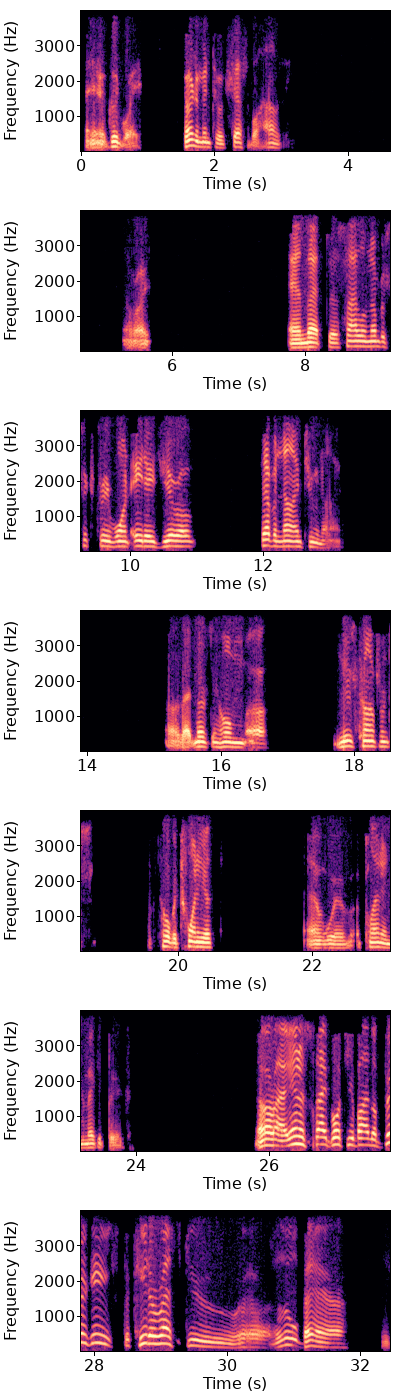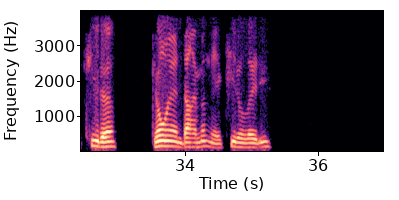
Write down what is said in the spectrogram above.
and in a good way. Turn them into accessible housing. All right. And that uh, silo number six three one eight eight zero seven nine two nine. Uh, that nursing home uh, news conference, October 20th, and we're planning to make it big. All right, Inner Sight brought to you by the Big East, Akita Rescue, uh, Little Bear, Akita, Joanne Diamond, the Akita lady.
